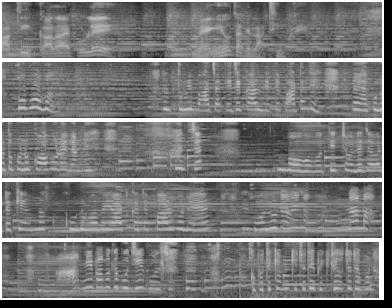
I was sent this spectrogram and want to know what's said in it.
হাতি কাদায় পড়লে ব্যাঙেও তাকে লাথি মারে। ও বৌমা তুমি বাচ্চাকে যে কাল রেতে পাঠালে এখনও তো কোনো খবর এলো না। আচ্ছা ভগবতী চলে যাওয়াটা কি আমরা কোনোভাবেই আটকাতে পারব না বলো না। না না মা আমি বাবাকে বুঝিয়ে বলছি। ভগবতীকে আমি কিছুতেই বিক্রি হতে দেবো না।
